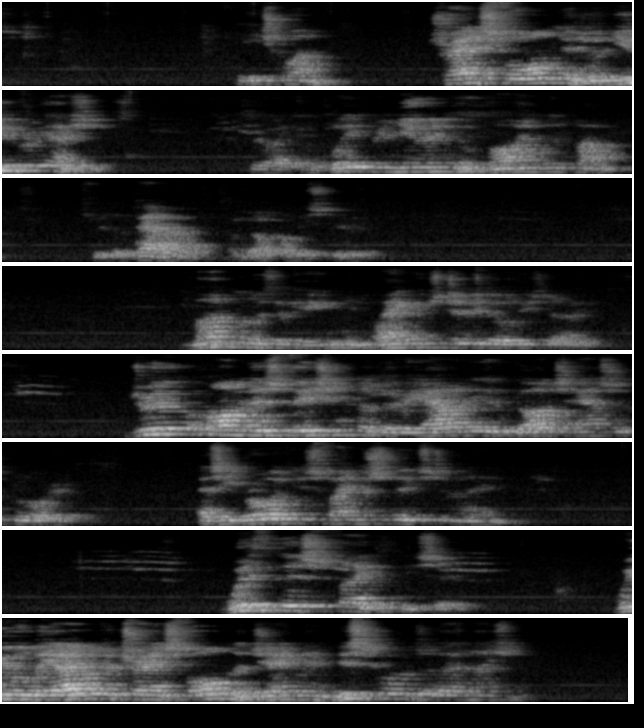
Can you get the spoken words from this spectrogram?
Each one transformed into a new creation through a complete renewing of mind and heart through the power of the Holy Spirit. Martin Luther King, in language typical of his day, drew on this vision of the reality of God's house of glory as he brought his famous speech to an end. With this faith, he said, we will be able to transform the jangling discords of our nation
